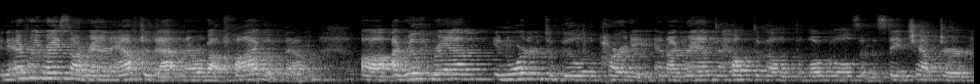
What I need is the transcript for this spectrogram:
In every race I ran after that, and there were about five of them, uh, I really ran in order to build the party, and I ran to help develop the locals and the state chapter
